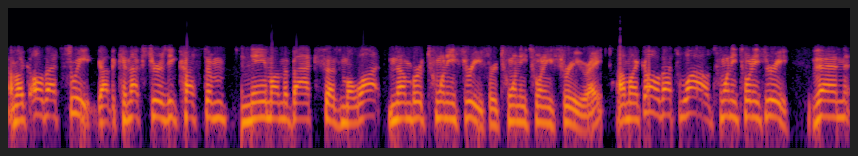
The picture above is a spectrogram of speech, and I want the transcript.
I'm like, oh, that's sweet. Got the Canucks jersey custom. Name on the back says Malott, number 23 for 2023, right? I'm like, oh, that's wild, 2023. Then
